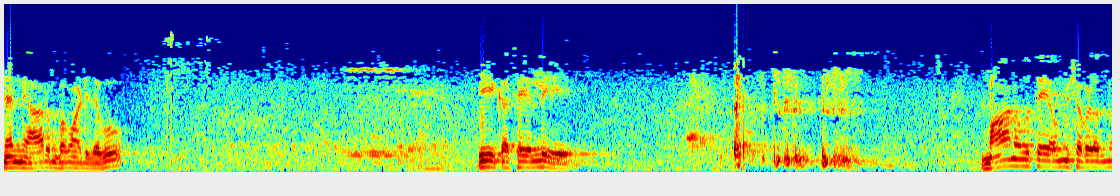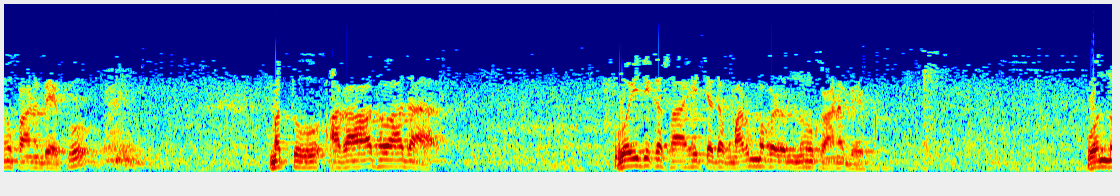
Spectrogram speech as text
ನಿನ್ನೆ ಆರಂಭ ಮಾಡಿದೆವು ಈ ಕಥೆಯಲ್ಲಿ ಮಾನವತೆಯ ಅಂಶಗಳನ್ನು ಕಾಣಬೇಕು ಮತ್ತು ಅಗಾಧವಾದ ವೈದಿಕ ಸಾಹಿತ್ಯದ ಮರ್ಮಗಳನ್ನು ಕಾಣಬೇಕು. ಒಂದು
